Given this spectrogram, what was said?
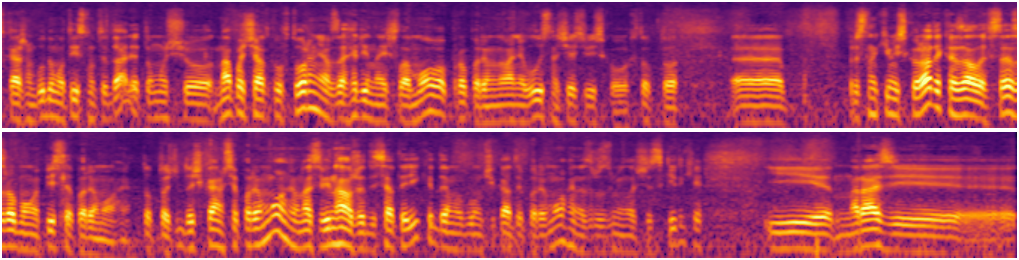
скажімо, будемо тиснути далі, тому що на початку вторгнення взагалі не йшла мова про перейменування вулиць на честь військових. Тобто представники міської ради казали, все зробимо після перемоги. Тобто дочекаємося перемоги. У нас війна вже 10-й рік іде, ми будемо чекати перемоги, не зрозуміло ще скільки. І наразі е,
